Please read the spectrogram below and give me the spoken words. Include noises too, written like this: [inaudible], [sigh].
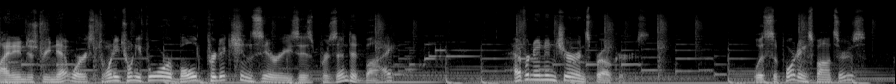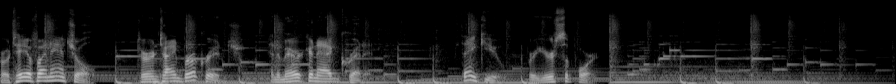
Wine Industry Network's 2024 Bold Prediction Series is presented by Heffernan Insurance Brokers, with supporting sponsors Protea Financial, Turrentine Brokerage, and American Ag Credit. Thank you for your support.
